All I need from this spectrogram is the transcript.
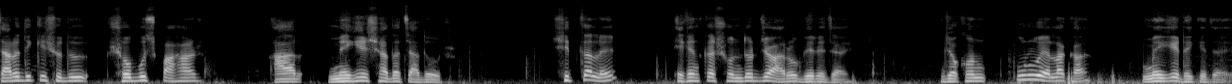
চারিদিকে শুধু সবুজ পাহাড় আর মেঘের সাদা চাদর। শীতকালে এখানকার সৌন্দর্য আরও বেড়ে যায়, যখন পুরো এলাকা মেঘে ঢেকে যায়।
